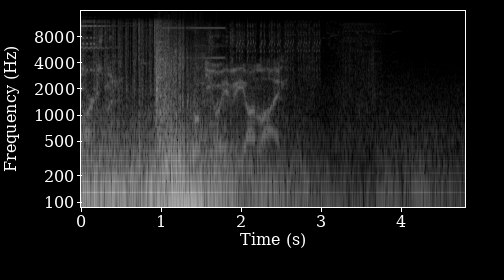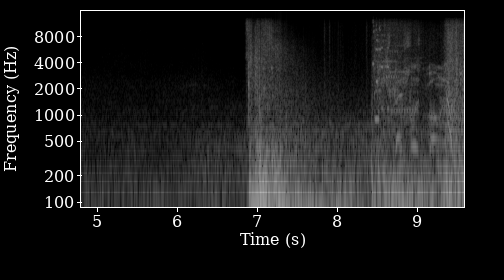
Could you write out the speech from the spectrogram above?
Marksman. UAV online. Specialist bonus.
